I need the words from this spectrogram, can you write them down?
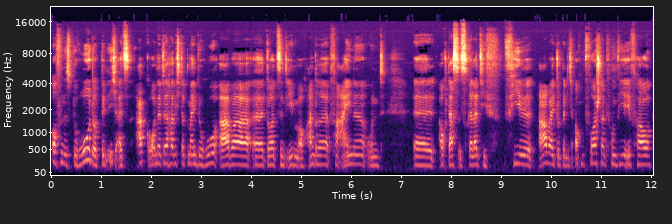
offenes Büro. Dort bin ich als Abgeordnete, habe ich dort mein Büro, aber äh, dort sind eben auch andere Vereine und äh, auch das ist relativ viel Arbeit. Dort bin ich auch im Vorstand vom Wir e.V.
